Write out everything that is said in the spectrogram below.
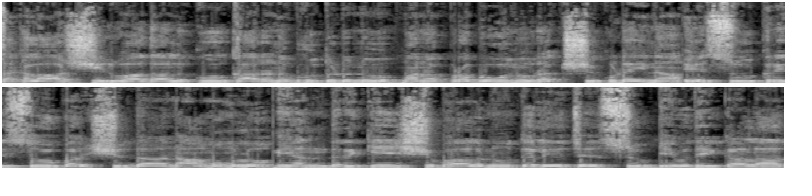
సకల ఆశీర్వాదాలకు కారణభూతుడును మన ప్రభువును రక్షకుడైన యేసు క్రీస్తు పరిశుద్ధ నామములో మీ అందరికీ శుభాలను తెలియచేస్తూ ఈ ఉదయకాల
